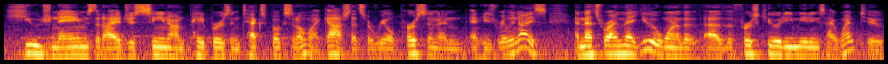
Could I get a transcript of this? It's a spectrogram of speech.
huge names that I had just seen on papers and textbooks. And oh my gosh, that's a real person, and, and he's really nice. And that's where I met you at one of the uh, the first QOD meetings I went to.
